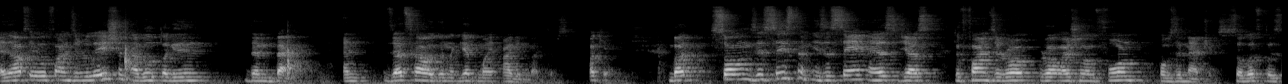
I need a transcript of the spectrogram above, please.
And after I will find the relation, I will plug in them back. And that's how I'm gonna get my eigenvectors. Okay. But solving the system is the same as just to find the row, row echelon form of the matrix. So let's, let's,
